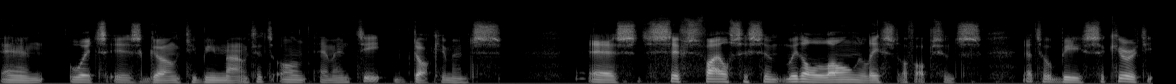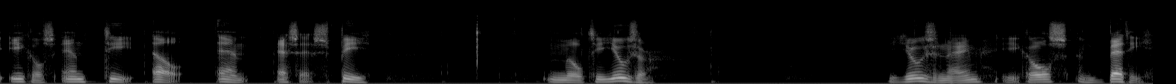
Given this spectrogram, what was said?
and which is going to be mounted on MNT documents as the CIFS file system with a long list of options. That will be security equals NTLMSSP multi-user. Username equals Betty.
